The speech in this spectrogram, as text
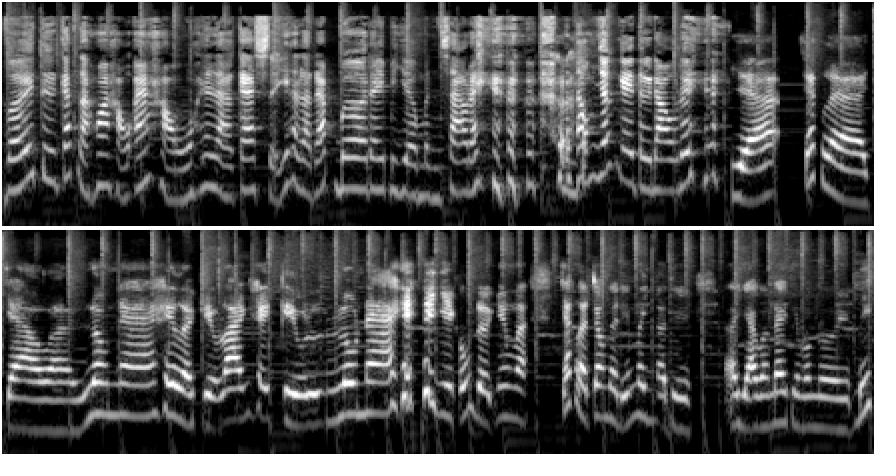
với tư cách là Hoa hậu Á hậu hay là ca sĩ hay là rapper đây bây giờ mình sao đây? mình thống nhất ngay từ đầu đi. Dạ, chắc là chào uh, Lona hay là Kiều Loan hay Kiều Lona hay gì cũng được nhưng mà chắc là trong thời điểm bây giờ thì uh, dạo gần đây thì mọi người biết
